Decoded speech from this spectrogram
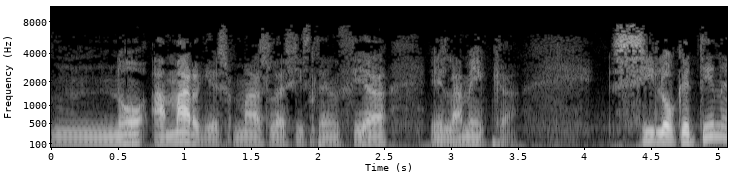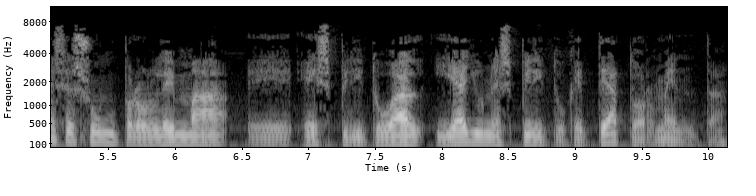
no amargues más la existencia en la Meca. Si lo que tienes es un problema eh, espiritual y hay un espíritu que te atormenta,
